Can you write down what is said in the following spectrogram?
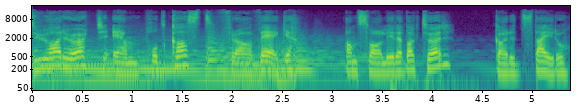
Du har hørt en podkast fra VG. Ansvarlig redaktør, Gard Steiro.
